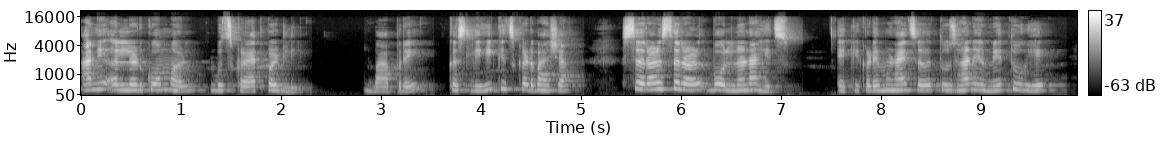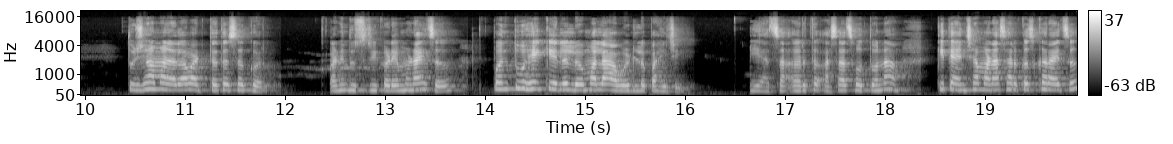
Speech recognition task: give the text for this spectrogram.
आणि अल्लड कोमल बुचकळ्यात पडली. बापरे कसलीही किचकट भाषा. सरळ सरळ बोलणं नाहीच. एकीकडे म्हणायचं तुझा निर्णय तू घे. तुझ्या मनाला वाटतं तसं कर. आणि दुसरीकडे म्हणायचं पण तू हे केलेलं मला आवडलं पाहिजे. याचा अर्थ असाच होतो ना की त्यांच्या मनासारखंच करायचं?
